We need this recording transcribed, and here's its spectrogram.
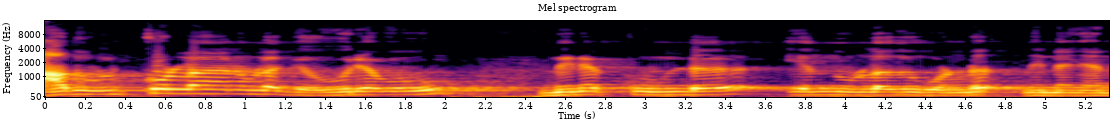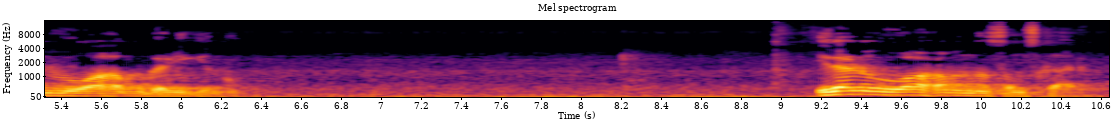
അത് ഉൾക്കൊള്ളാനുള്ള ഗൗരവവും നിനക്കുണ്ട് എന്നുള്ളത് കൊണ്ട് നിന്നെ ഞാൻ വിവാഹം കഴിക്കുന്നു. ഇതാണ് വിവാഹം എന്ന സംസ്കാരം.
